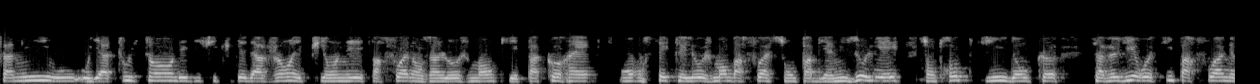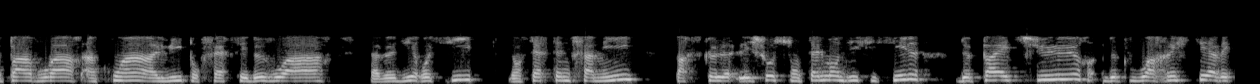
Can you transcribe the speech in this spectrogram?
famille où, où, il y a tout le temps des difficultés d'argent et puis on est parfois dans un logement qui est pas correct. On, sait que les logements parfois sont pas bien isolés, sont trop petits, donc euh, ça veut dire aussi parfois ne pas avoir un coin à lui pour faire ses devoirs. Ça veut dire aussi, dans certaines familles, parce que les choses sont tellement difficiles, de pas être sûr de pouvoir rester avec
